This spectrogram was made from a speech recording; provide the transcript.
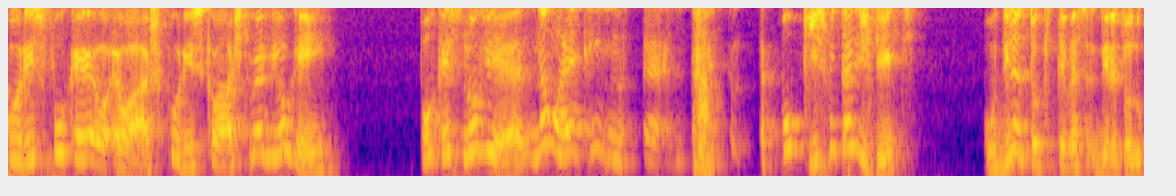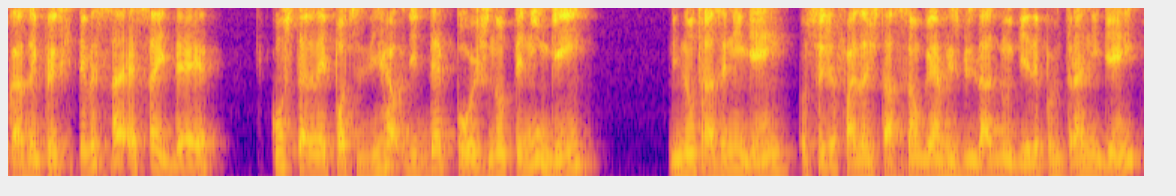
por isso porque eu, eu acho, por isso que eu acho que vai vir alguém. Porque se não vier, não é, é, é pouquíssimo inteligente. O diretor que teve essa, o diretor do caso da empresa que teve essa, essa ideia, considerando a hipótese de, de depois não ter ninguém, de não trazer ninguém, ou seja, faz agitação, ganha visibilidade no dia, depois não traz ninguém.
